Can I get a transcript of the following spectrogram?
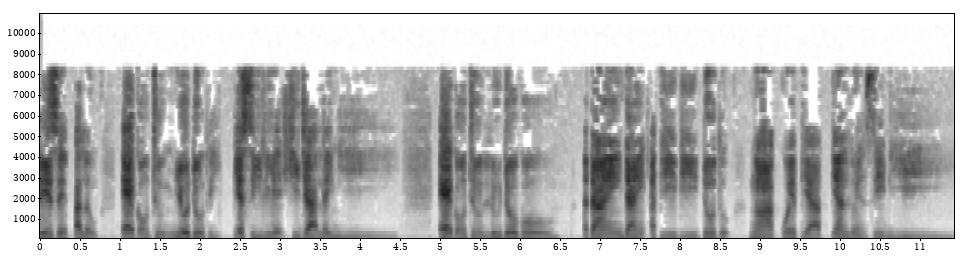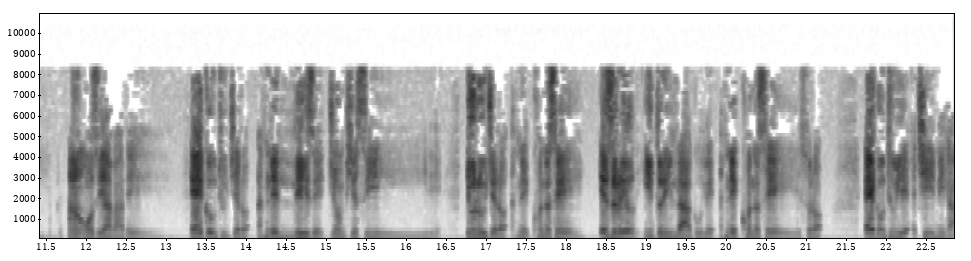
40ပတ်လုံးအေဂုတ်ထုမြို့တို့သည်ပျက်စီးလျက်ရှိကြလိမ့်မည်အေဂုတ်ထုလူတို့ကိုအတိုင်းတိုင်းအပြည်ပြည်တို့သို့ငါကွဲပြားပြန့်လွင့်စေမည်အံ့ဩစရာပါပဲ အဲဂုတ်ထုကျတော့အနှစ်40ကျွန်ဖြစ်စီတဲ့တူရုကျတော့အနှစ်80ဣသရေလဣသရီလကိုလည်းအနှစ်80ဆိုတော့အဲဂုတ်ထုရဲ့အခြေအနေဟာ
